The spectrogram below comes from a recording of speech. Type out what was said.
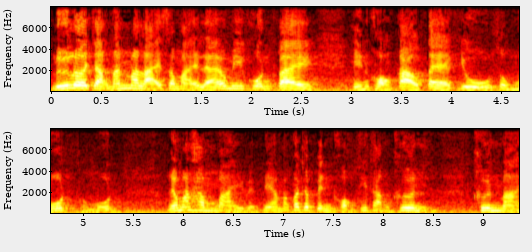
หรือเลยจากนั้นมาหลายสมัยแล้วมีคนไปเห็นของเก่าแตกอยู่สมมุติสมมุติ แล้วมาทำใหม่แบบนี้มันก็จะเป็นของที่ทำขึ้นขึ้นใหม่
